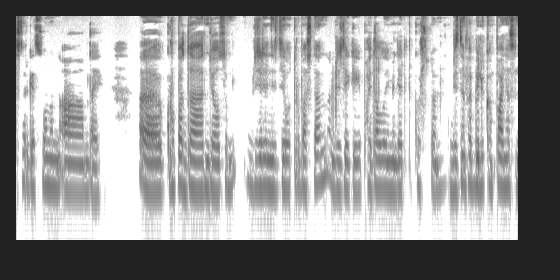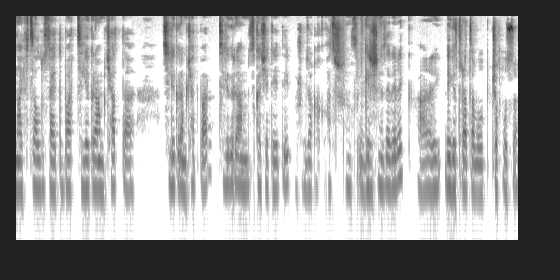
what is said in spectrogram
сіздерге сонун а, мындай э, группада бир жерден издеп отурбастан биздеги пайдалуу эмелерди көрсөтөм биздин фабилик компаниясынын официалдуу сайты бар телеграм чатта телеграм чат бар. Телеграм скачать этип ошол жака киришиңиздер керек регистрация болуп жок болсо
